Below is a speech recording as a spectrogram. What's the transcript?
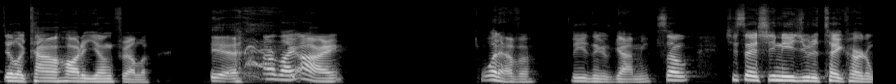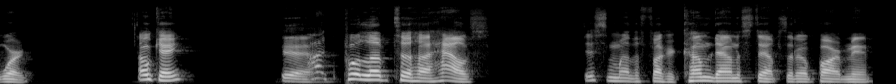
still a kind-hearted young fella. yeah. I was like, all right, whatever. These niggas got me. So she said she needs you to take her to work. Okay. Yeah. I pull up to her house. This motherfucker come down the steps of the apartment.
